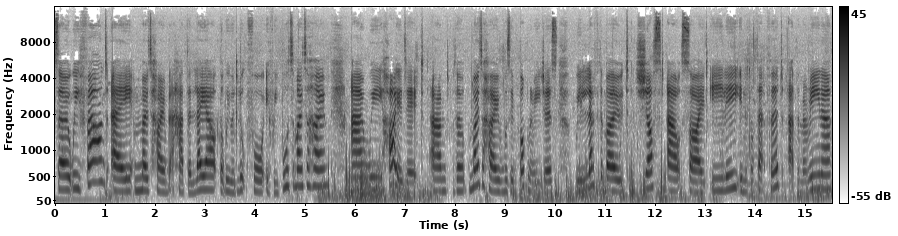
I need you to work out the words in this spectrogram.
So we found a motorhome that had the layout that we would look for if we bought a motorhome and we hired it and the motorhome was in Bognor Regis. We left the boat just outside Ely in Little Thetford at the marina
